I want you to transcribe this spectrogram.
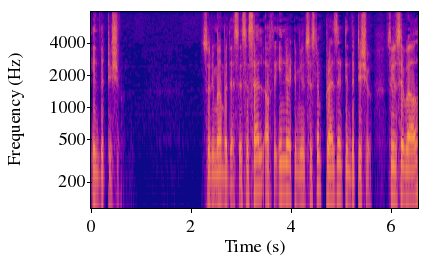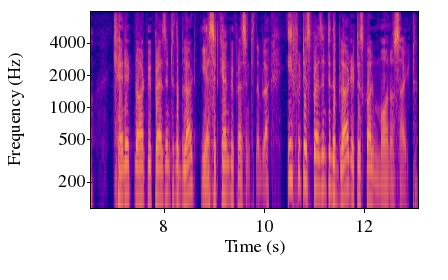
in the tissue. So remember this, it's a cell of the innate immune system present in the tissue. So you'll say, well, can it not be present in the blood? Yes, it can be present in the blood. If it is present in the blood, it is called monocyte.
